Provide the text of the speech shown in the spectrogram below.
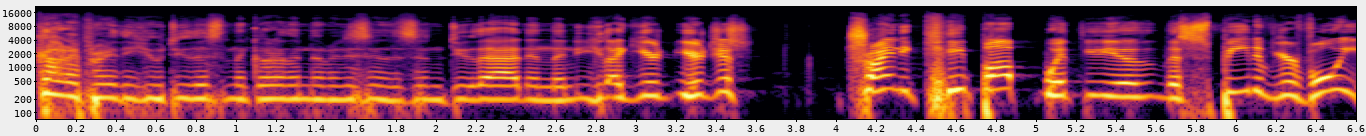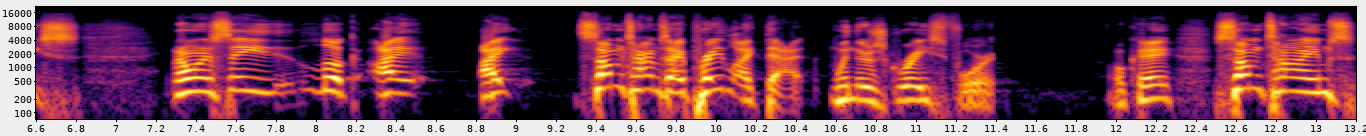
God, I pray that you do this, and then God, and this and do that, and then you, like you're you're just trying to keep up with the, the speed of your voice. And I want to say, look, I, I sometimes I pray like that when there's grace for it. Okay? Sometimes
